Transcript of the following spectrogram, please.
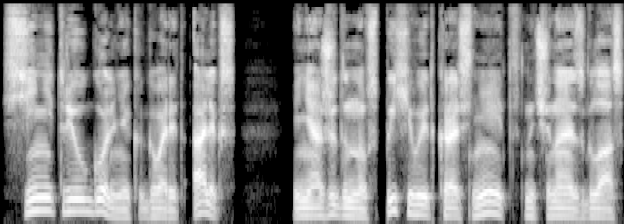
«Синий треугольник», — говорит Алекс, и неожиданно вспыхивает, краснеет, начиная с глаз.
